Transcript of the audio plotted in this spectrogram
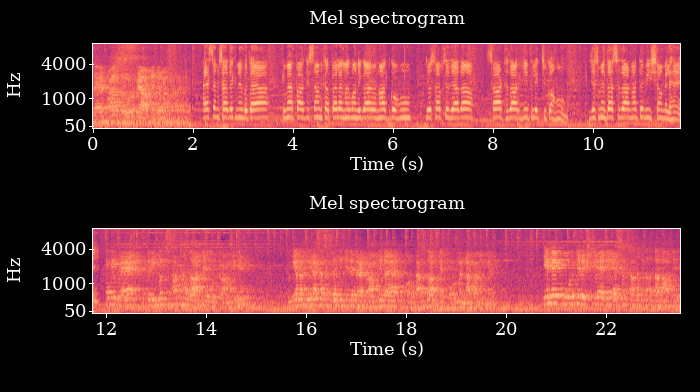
पाँच करोड़ रुपया आपने जमा कराया एस एम सादिक ने बताया कि मैं पाकिस्तान का पहला नगमा निगार और नात गो हूँ जो सबसे ज़्यादा साठ हज़ार गीत लिख चुका हूँ जिसमें दस हज़ार नाते भी शामिल हैं मैं तकरीबन साठ हज़ार के वो कलाम लिखे दुनिया का कोई ऐसा सिंगर नहीं जिन्हें मेरा कलाम नहीं गाया और दस हज़ार के कोड में नाता लिखिया इन्हें कोड के ਵਿੱਚ ਕਿਹਾ ਜੀ ਐਸਐਨ ਸਾਦਕ ਦਾ ਨਾਂ ਤੇ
